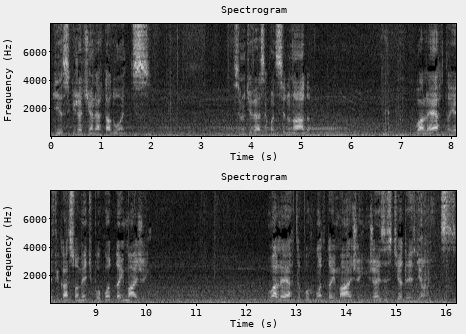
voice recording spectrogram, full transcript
disse que já tinha alertado antes. Se não tivesse acontecido nada, o alerta ia ficar somente por conta da imagem. O alerta por conta da imagem já existia desde antes.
